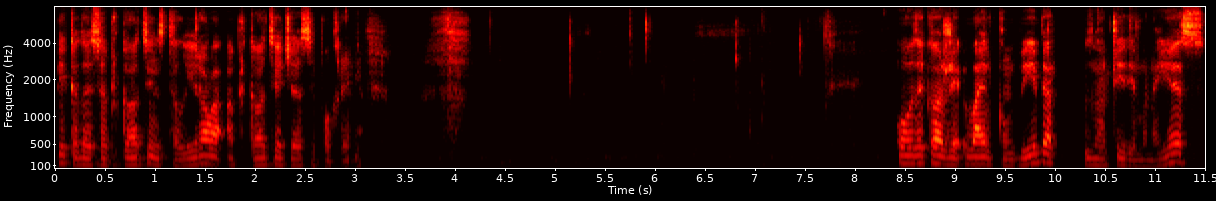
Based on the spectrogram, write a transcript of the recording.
I kada je se aplikacija instalirala, aplikacija će da se pokrene. Ovdje kaže welcome Viber, znači idemo na yes.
